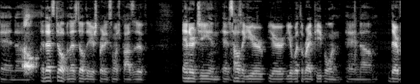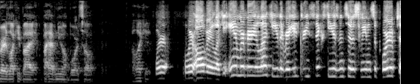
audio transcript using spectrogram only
and and um, Oh. and that's dope. And that's dope that you're spreading so much positive energy, and, and it sounds like you're you're you're with the right people, and and um, they're very lucky by by having you on board. So I like it. We're we're all very lucky, and we're very lucky that Reggae 360 has been so sweet and supportive to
